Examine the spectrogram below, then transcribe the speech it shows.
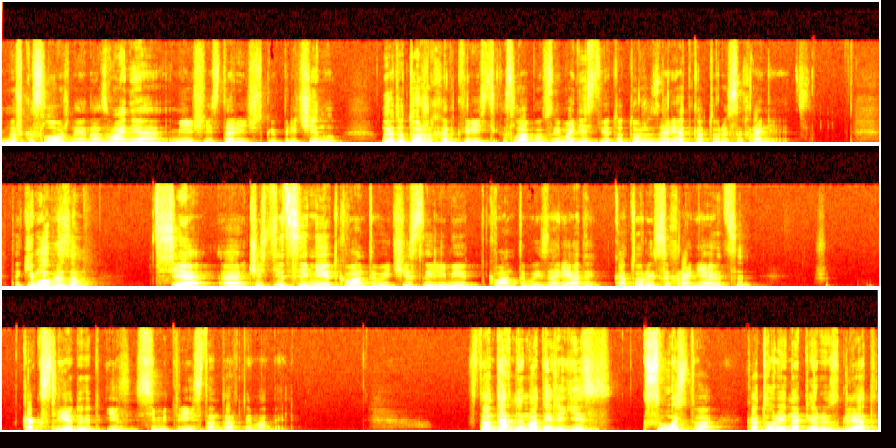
Немножко сложное название, имеющее историческую причину, но это тоже характеристика слабых взаимодействий, это тоже заряд, который сохраняется. Таким образом, все э, частицы имеют квантовые числа или имеют квантовые заряды, которые сохраняются как следует из симметрии стандартной модели стандартной модели есть свойства, которые на первый взгляд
